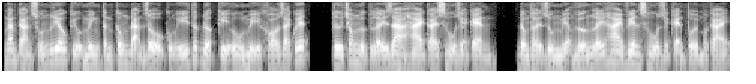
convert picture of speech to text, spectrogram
Ngăn cản xuống liêu cựu minh tấn công đạn rổ cũng ý thức được kỳ u mì khó giải quyết, từ trong ngực lấy ra hai cái sù dẻ kèn, đồng thời dùng miệng hướng lấy hai viên sù dẻ kèn tuổi một cái.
